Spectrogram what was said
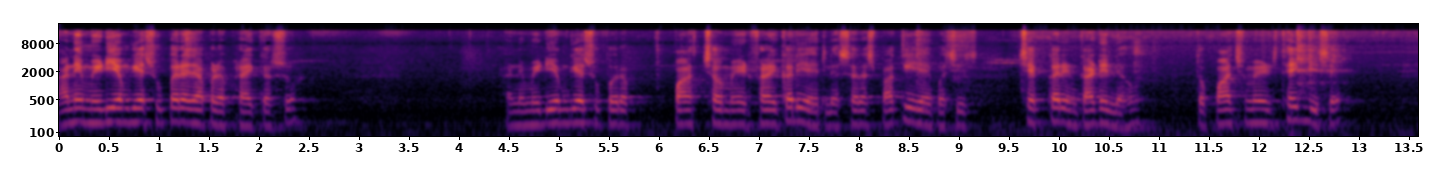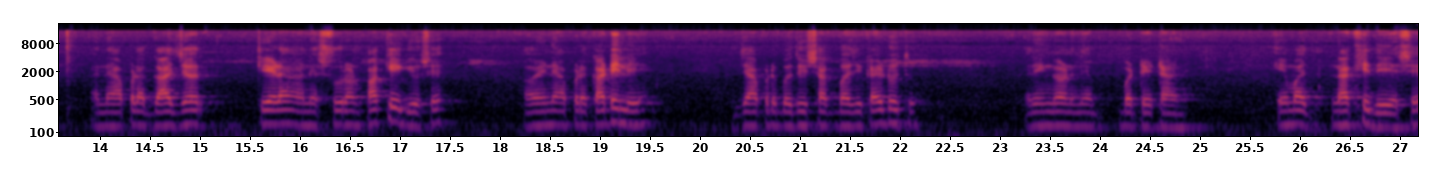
આને મીડિયમ ગેસ ઉપર જ આપણે ફ્રાય કરશું. અને મીડિયમ ગેસ ઉપર પાંચ છ મિનિટ ફ્રાય કરીએ એટલે સરસ પાકી જાય, પછી ચેક કરીને કાઢી લેવું તો પાંચ મિનિટ થઈ ગઈ છે અને આપણા ગાજર, કેળા અને સુરણ પાકી ગયું છે. હવે એને આપણે કાઢી લઈએ. જે આપણે બધું શાકભાજી કાઢ્યું હતું, રીંગણ ને બટેટા ને, એમાં જ નાખી દઈએ છે.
